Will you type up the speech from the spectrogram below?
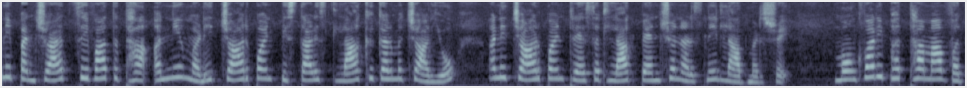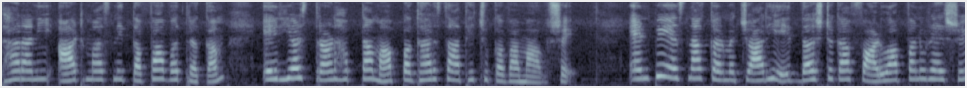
અને પંચાયત સેવા તથા અન્ય મળી ચાર પોઈન્ટ પિસ્તાળીસ લાખ કર્મચારીઓ અને ચાર પોઈન્ટ ત્રેસઠ લાખ પેન્શનર્સને લાભ મળશે. મોંઘવારી ભથ્થામાં વધારાની આઠ માસની તફાવત રકમ એરિયર્સ ત્રણ હપ્તામાં પગાર સાથે ચૂકવવામાં આવશે. એનપીએસના કર્મચારીએ દસ ટકા ફાળો આપવાનું રહેશે.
